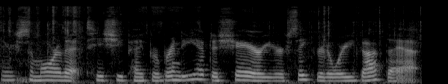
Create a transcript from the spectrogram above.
There's some more of that tissue paper. Brenda, you have to share your secret of where you got that.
